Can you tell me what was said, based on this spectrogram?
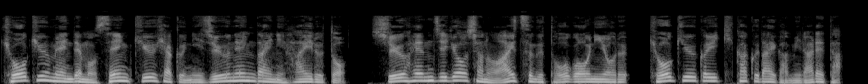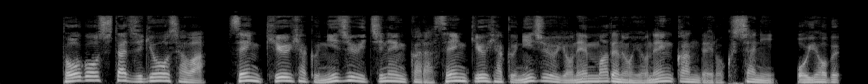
供給面でも1920年代に入ると、周辺事業者の相次ぐ統合による供給区域拡大が見られた。統合した事業者は、1921年から1924年までの4年間で6社に及ぶ。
